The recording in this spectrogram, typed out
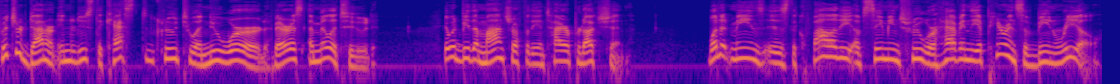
Richard Donner introduced the cast and crew to a new word, verisimilitude. It would be the mantra for the entire production. What it means is the quality of seeming true or having the appearance of being real.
